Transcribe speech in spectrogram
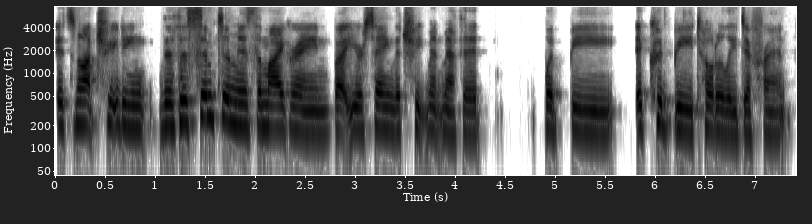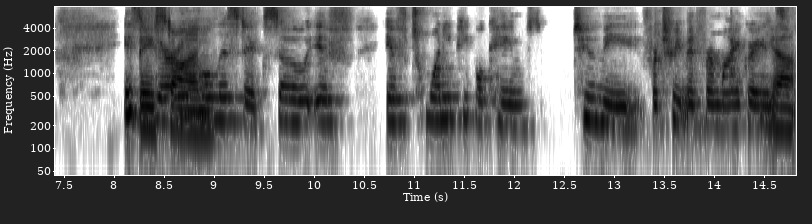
it's not treating the, the symptom is the migraine, but you're saying the treatment method would be it could be totally different. It's based very on- holistic. So if if 20 people came to me for treatment for migraines, Yeah.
